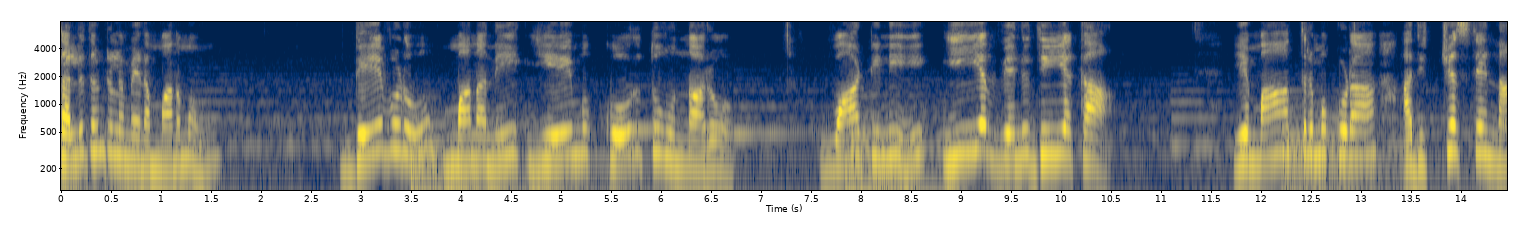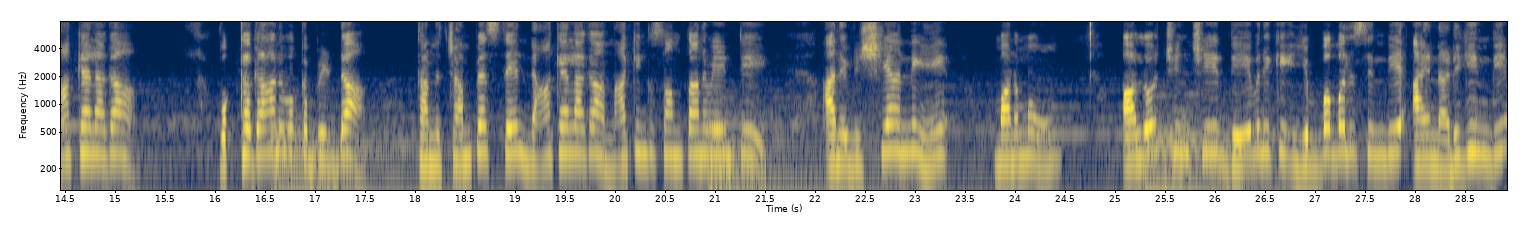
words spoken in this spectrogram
తల్లిదండ్రులమైన మనము దేవుడు మనని ఏము కోరుతూ ఉన్నారో వాటిని ఈయ వెనుదీయక ఏమాత్రము కూడా అది ఇచ్చేస్తే నాకెలాగా? ఒక్కగాని ఒక బిడ్డ తను చంపేస్తే నాకెలాగా? నాకింక సంతానం ఏంటి? అనే విషయాన్ని మనము ఆలోచించి దేవునికి ఇవ్వవలసింది ఆయన అడిగింది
